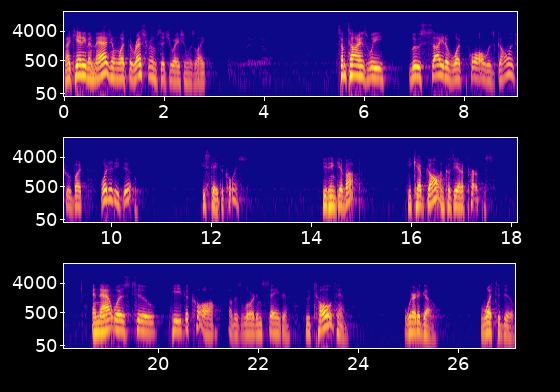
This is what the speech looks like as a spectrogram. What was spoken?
And I can't even imagine what the restroom situation was like. Sometimes we lose sight of what Paul was going through, but what did he do? He stayed the course. He didn't give up. He kept going because he had a purpose. And that was to heed the call of his Lord and Savior, who told him where to go, what to do.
